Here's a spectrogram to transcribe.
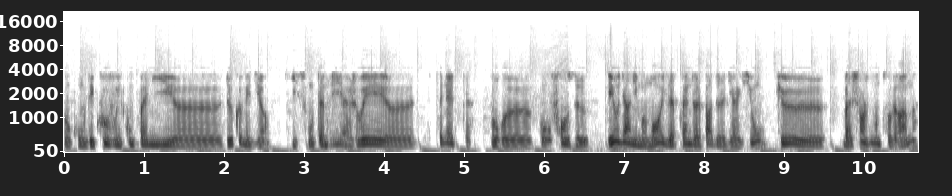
Donc on découvre une compagnie euh, de comédiens qui sont amenés à jouer scénette pour, euh, pour France 2. Et au dernier moment, ils apprennent de la part de la direction que bah, changement de programme,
